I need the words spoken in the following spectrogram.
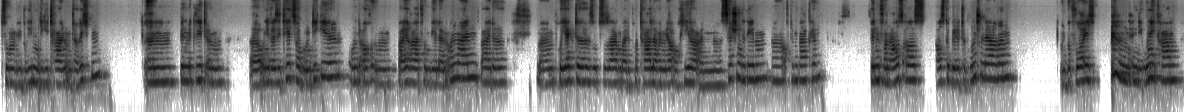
zum hybriden digitalen Unterrichten. Ähm, bin Mitglied im äh, Universitätsverbund Digil und auch im Beirat von WLAN Online. Beide ähm, Projekte sozusagen, beide Portale haben mir auch hier eine Session gegeben äh, auf dem Barcamp. Bin von Haus aus ausgebildete Grundschullehrerin und bevor ich in die Uni kam,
